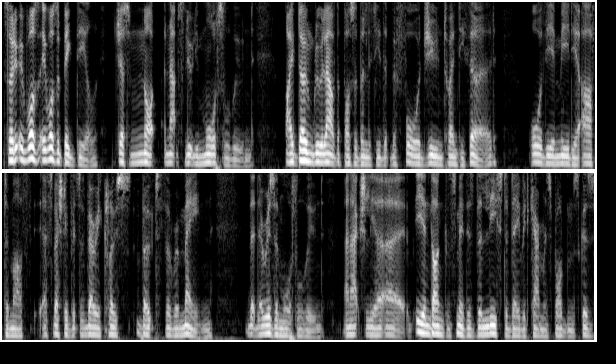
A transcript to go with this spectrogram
So it was it was a big deal, just not an absolutely mortal wound. I don't rule out the possibility that before June 23rd, or the immediate aftermath, especially if it's a very close vote for Remain, that there is a mortal wound. And actually, uh, uh, Iain Duncan Smith is the least of David Cameron's problems because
